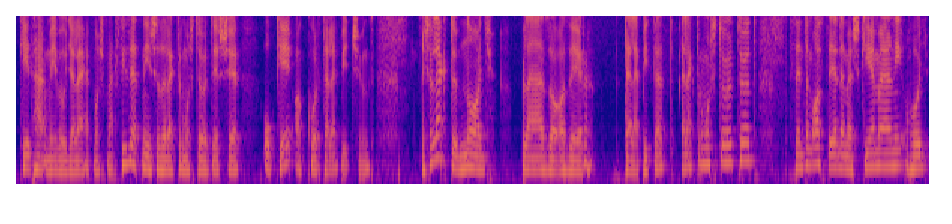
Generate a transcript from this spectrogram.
két-három éve ugye lehet most már fizetni is az elektromos töltésért, oké, okay, akkor telepítsünk. És a legtöbb nagy pláza azért telepített elektromos töltőt. Szerintem azt érdemes kiemelni, hogy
